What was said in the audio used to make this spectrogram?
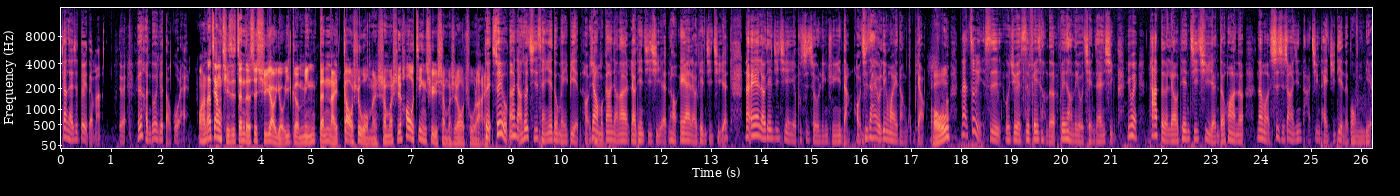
这样才是对的嘛，对。可是很多人就倒过来。哇，那这样其实真的是需要有一个明灯来告诉我们什么时候进去，什么时候出来。对，所以我刚刚讲说，其实产业都没变，好像我们刚刚讲到聊天机器人，然后 AI 聊天机器人，那 AI 聊天机器人也不是只有林群一档，哦，其实还有另外一档股票。哦。那这也是我觉得也是非常的非常的有前瞻性，因为它的聊天机器人的话呢，那么事实上已经打进台积电的供应链。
